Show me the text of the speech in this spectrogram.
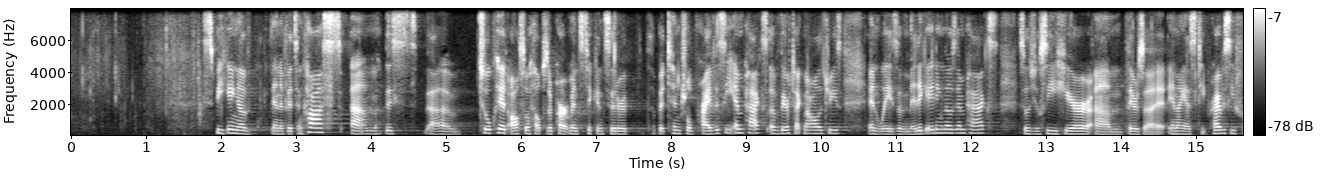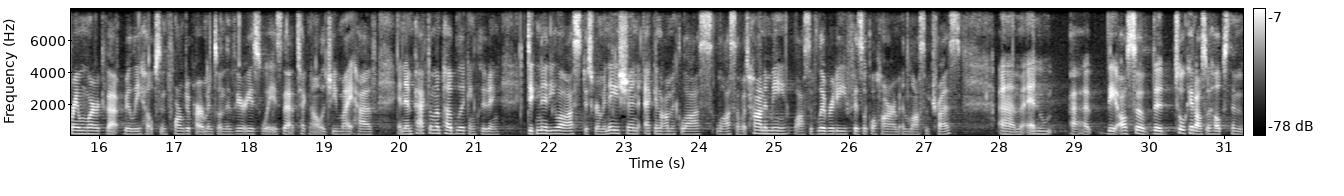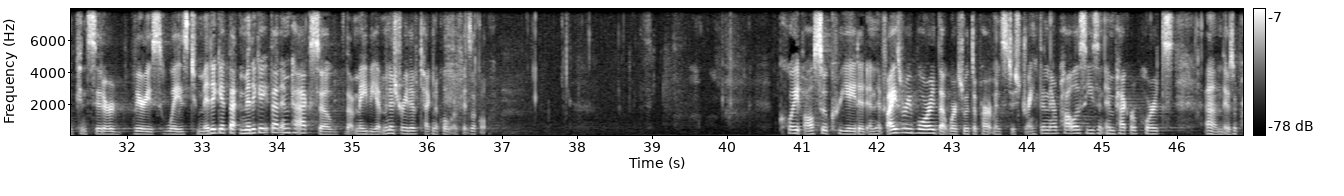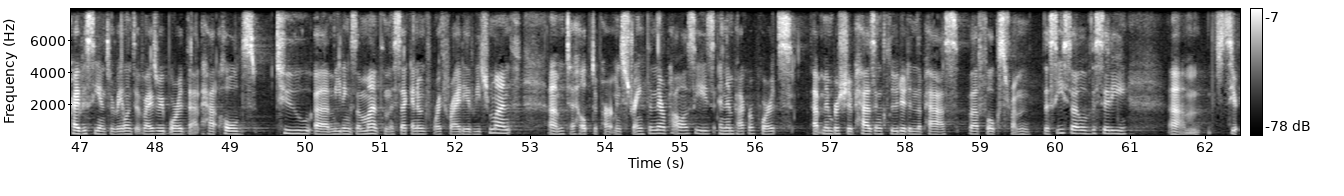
Speaking of benefits and costs, um, this uh, toolkit also helps departments to consider the potential privacy impacts of their technologies and ways of mitigating those impacts. So, as you'll see here, um, there's a NIST privacy framework that really helps inform departments on the various ways that technology might have an impact on the public, including dignity loss, discrimination, economic loss, loss of autonomy, loss of liberty, physical harm, and loss of trust. Um, and uh, they also the toolkit also helps them consider various ways to mitigate that mitigate that impact. So that may be administrative, technical, or physical. COIT also created an advisory board that works with departments to strengthen their policies and impact reports. Um, there's a privacy and surveillance advisory board that ha- holds two uh, meetings a month on the second and fourth Friday of each month um, to help departments strengthen their policies and impact reports. That membership has included in the past uh, folks from the CISO of the city, um,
